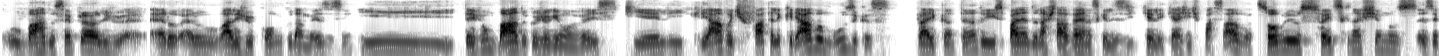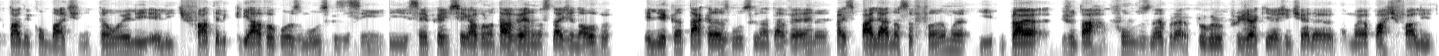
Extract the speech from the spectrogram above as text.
o bardo sempre era o alívio, era, era o alívio cômico da mesa, assim. E teve um bardo que eu joguei uma vez que ele criava, de fato, ele criava músicas para ir cantando e espalhando nas tavernas que, eles, que, ele, que a gente passava sobre os feitos que nós tínhamos executado em combate. Né? Então ele, ele, de fato, ele criava algumas músicas assim, e sempre que a gente chegava numa taverna, numa cidade nova, ele ia cantar aquelas músicas na taverna para espalhar a nossa fama e para juntar fundos né, para o grupo, já que a gente era a maior parte falido.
